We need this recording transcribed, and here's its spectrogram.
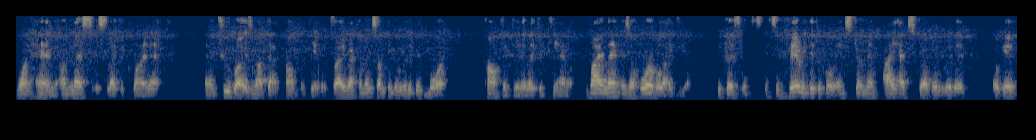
one hand unless it's like a clarinet. And tuba is not that complicated. So I recommend something a little bit more complicated, like a piano. Violin is a horrible idea because it's, it's a very difficult instrument. I had struggled with it, okay?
